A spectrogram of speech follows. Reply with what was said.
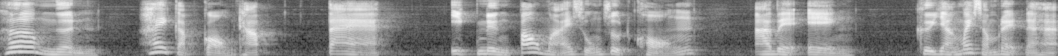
เพิ่มเงินให้กับกองทัพ แต่อีกหนึ่งเป้าหมายสูงสุดของอาเบะเอง คือยังไม่สำเร็จนะฮะ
